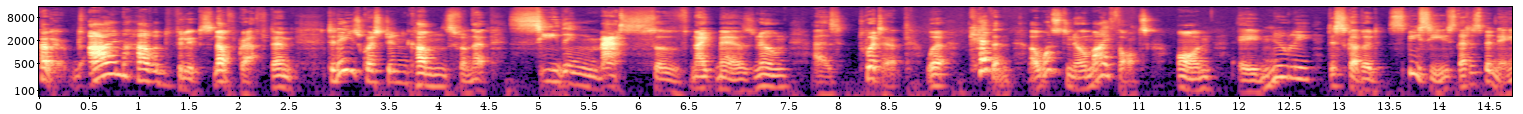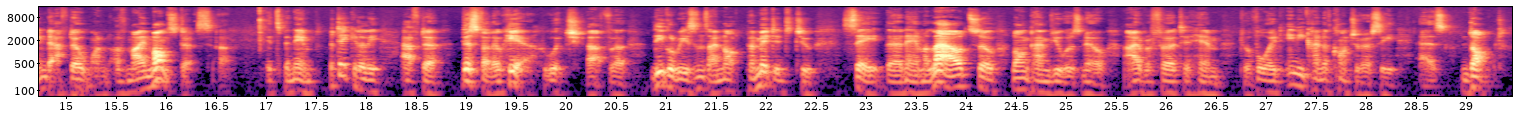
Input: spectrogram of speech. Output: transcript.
Hello, I'm Howard Phillips Lovecraft, and today's question comes from that seething mass of nightmares known as Twitter, where Kevin uh, wants to know my thoughts on a newly discovered species that has been named after one of my monsters. Uh, it's been named particularly after this fellow here, which, uh, for legal reasons, I'm not permitted to say the name aloud, so long-time viewers know I refer to him to avoid any kind of controversy as Donald.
